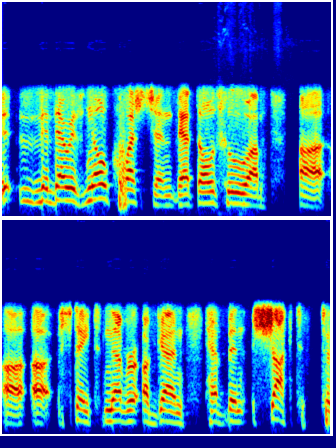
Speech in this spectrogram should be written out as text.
Uh, there is no question that those who um, uh, uh, uh, state never again have been shocked to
